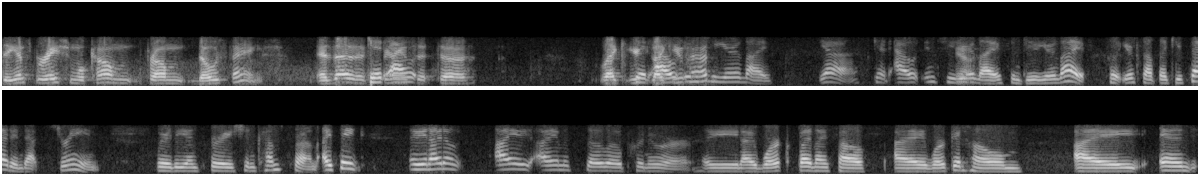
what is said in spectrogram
the inspiration will come from those things. Is that an Get experience out. that, uh, like you, Get like out you've into had? your life. Yeah, get out into Yeah. your life and do your life. Put yourself, like you said, in that stream where the inspiration comes from. I think. I mean, I don't. I I am a solopreneur. I mean, I work by myself. I work at home. I and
